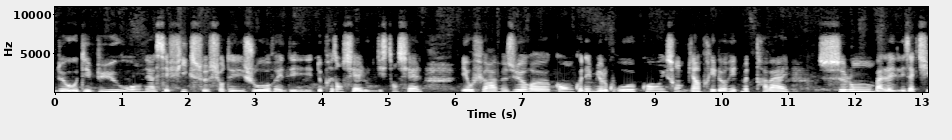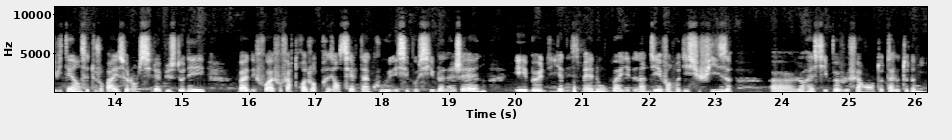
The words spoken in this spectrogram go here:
de, au début où on est assez fixe sur des jours et des, de présentiel ou de distanciel. Et au fur et à mesure, euh, quand on connaît mieux le groupe, quand ils sont bien pris le rythme de travail, selon bah, les, activités, hein, c'est toujours pareil, selon le syllabus donné, bah, des fois il faut faire trois jours de présentiel d'un coup et c'est possible à la gêne. Et bah, il y a des semaines où lundi et vendredi suffisent. Euh, le reste, ils peuvent le faire en totale autonomie.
